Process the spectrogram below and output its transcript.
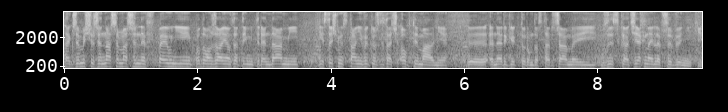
Także myślę, że nasze maszyny w pełni podążają za tymi trendami. Jesteśmy w stanie wykorzystać optymalnie y, energię, którą dostarczamy i uzyskać jak najlepsze wyniki.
